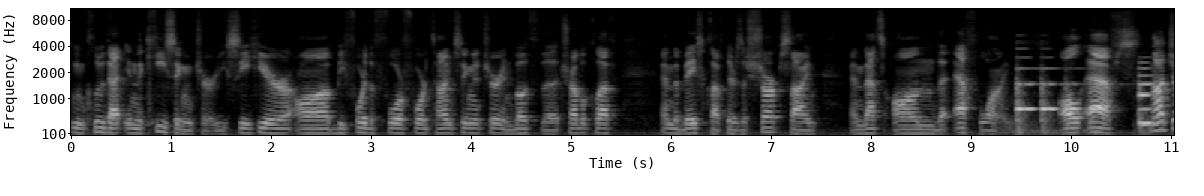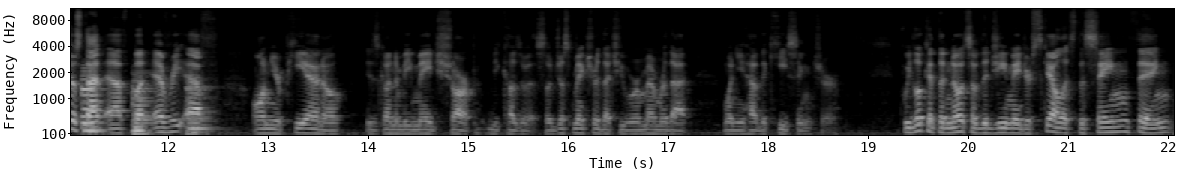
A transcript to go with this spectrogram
include that in the key signature. You see here uh, before the 4-4 time signature in both the treble clef and the bass clef, there's a sharp sign, and that's on the F line. All Fs, not just that F, but every F on your piano is going to be made sharp because of it. So just make sure that you remember that when you have the key signature. If we look at the notes of the G major scale, it's the same thing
